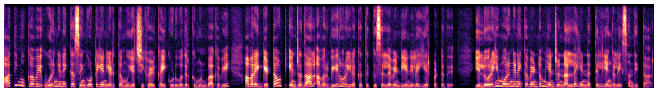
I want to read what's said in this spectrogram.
அதிமுகவை ஒருங்கிணைக்க செங்கோட்டையன் எடுத்த முயற்சிகள் கைகூடுவதற்கு முன்பாகவே அவரை கெட் அவுட் என்றதால் அவர் வேறொரு இலக்கத்துக்கு செல்ல வேண்டிய நிலை ஏற்பட்டது. எல்லோரையும் ஒருங்கிணைக்க வேண்டும் என்ற நல்ல எண்ணத்தில் எங்களை சந்தித்தார்.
